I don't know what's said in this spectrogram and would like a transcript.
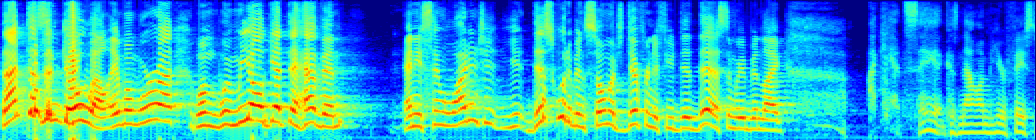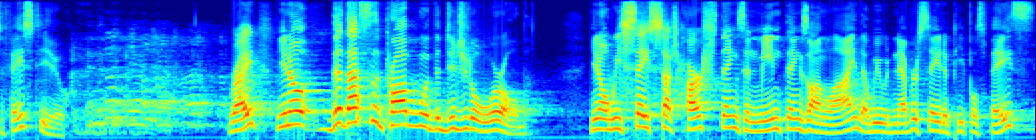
that doesn't go well. And when, we're at, when, when we all get to heaven, and he's saying, Well, why didn't you, you this would have been so much different if you did this. And we'd been like, I can't say it because now I'm here face to face to you. right? You know, th- that's the problem with the digital world. You know, we say such harsh things and mean things online that we would never say to people's face,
